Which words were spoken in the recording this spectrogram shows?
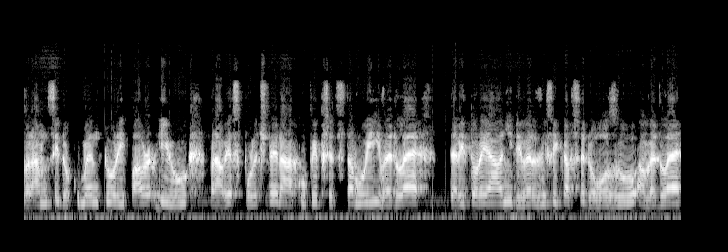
v rámci dokumentu Repower EU právě společné nákupy představují vedle teritoriální diverzifikace dovozu a vedle,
